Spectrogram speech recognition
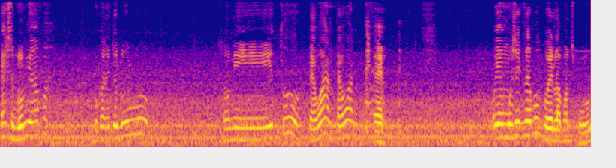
eh sebelumnya apa? Bukan itu dulu. Sony itu P1 P1 eh. Oh yang musik apa? W810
